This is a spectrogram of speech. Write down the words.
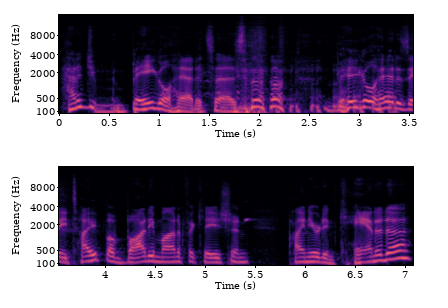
How did you bagel head? It says bagel head is a type of body modification pioneered in Canada.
